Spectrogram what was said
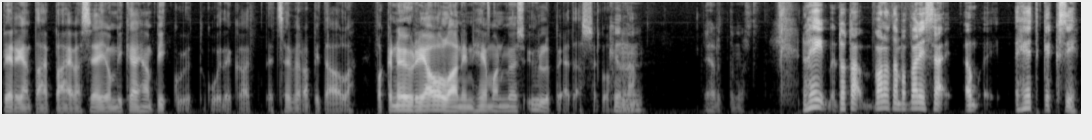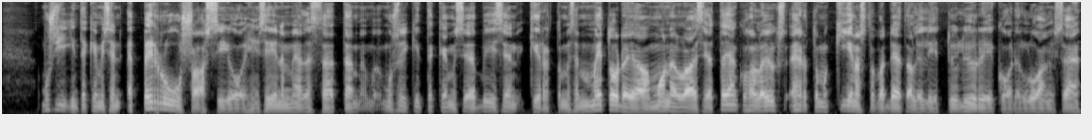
perjantai-päivä. Se ei ole mikään ihan pikkujuttu kuitenkaan, että, että sen verran pitää olla. Vaikka nöyriä ollaan, niin hieman myös ylpeä tässä kohtaa. Kyllä. Ehdottomasti. No hei, tota, palataanpa välissä ähm, hetkeksi musiikin tekemisen perusasioihin siinä mielessä, että musiikin tekemisen ja biisien kirjoittamisen metodeja on monenlaisia. Teidän kohdalla yksi ehdottoman kiinnostava detalji liittyy lyriikoiden luomiseen.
